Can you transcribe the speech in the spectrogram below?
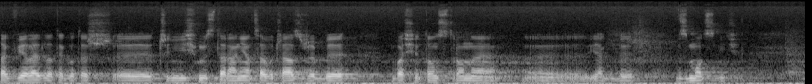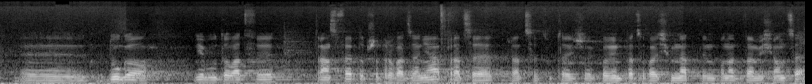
tak wiele, dlatego też e, czyniliśmy starania cały czas, żeby właśnie tą stronę e, jakby wzmocnić. Długo nie był to łatwy transfer do przeprowadzenia. Pracę, pracę tutaj, że tak powiem, pracowaliśmy nad tym ponad dwa miesiące,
